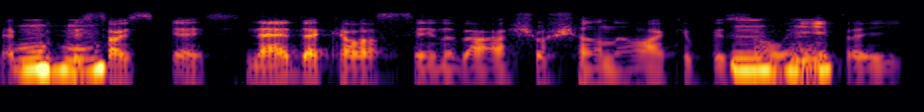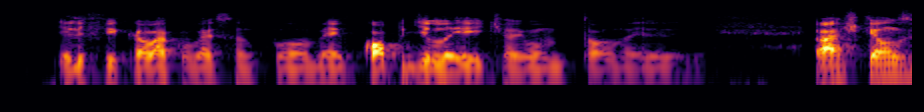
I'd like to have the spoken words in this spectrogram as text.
É porque uhum. o pessoal esquece, né? Daquela cena da Xoxana lá, que o pessoal uhum. entra e ele fica lá conversando com o homem, copo de leite, aí o homem toma. Eu acho que é uns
